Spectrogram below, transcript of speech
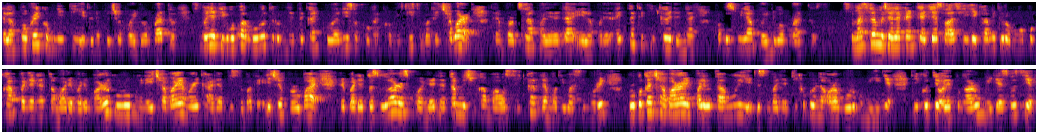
dalam program komuniti iaitu 67.2%. Sebanyak 34 guru turut menyatakan kurangi sokongan komuniti sebagai cabaran dan peratusan paling rendah ialah pada item ketiga dengan 49.2%. Semasa menjalankan kajian soal selidik, kami turut mengumpulkan pandangan tambah daripada para guru mengenai cabaran mereka hadapi sebagai ejen perubahan. Daripada keseluruhan responden, data menunjukkan bahawa sikap dan motivasi murid merupakan cabaran yang paling utama iaitu sebanyak 36 orang guru memilihnya, diikuti oleh pengaruh media sosial.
